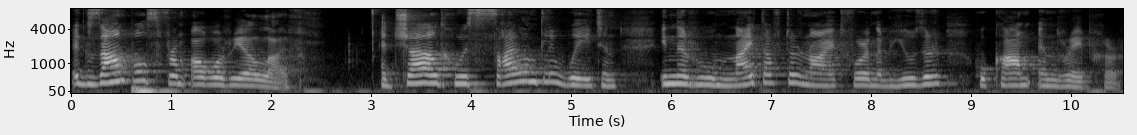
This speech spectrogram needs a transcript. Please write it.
Examples from our real life a child who is silently waiting in a room night after night for an abuser who come and rape her.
